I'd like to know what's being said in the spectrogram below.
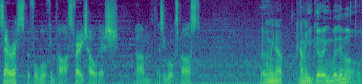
Zeros before walking past. Very childish um, as he walks past. Are we not Are coming? we going with him or?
